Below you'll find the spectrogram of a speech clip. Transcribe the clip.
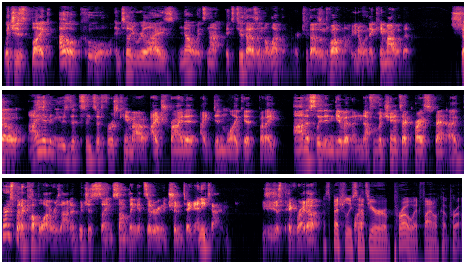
Which is like, oh, cool. Until you realize, no, it's not. It's 2011 or 2012 now. You know when they came out with it. So I haven't used it since it first came out. I tried it. I didn't like it, but I honestly didn't give it enough of a chance. I probably spent I probably spent a couple hours on it, which is saying something considering it shouldn't take any time. You should just pick right up. Especially Wow. since you're a pro at Final Cut Pro.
